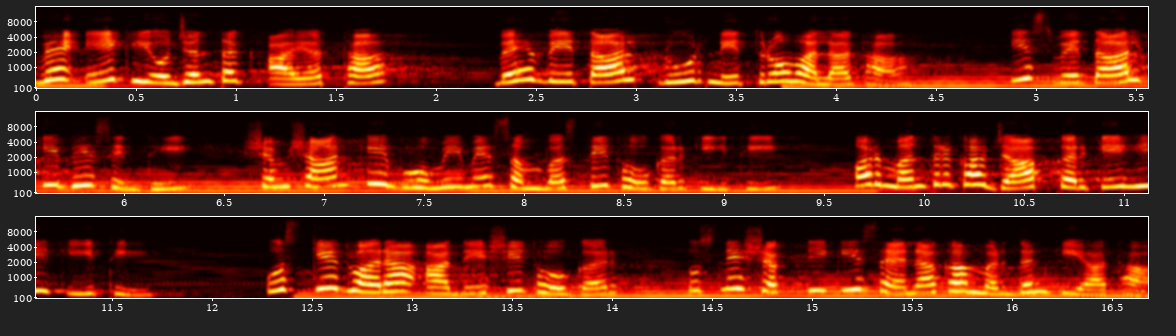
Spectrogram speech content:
वह एक योजन तक आयत था, वह वेताल क्रूर नेत्रों वाला था। इस वेताल की भी सिद्धि शमशान की भूमि में संवस्थित होकर की थी और मंत्र का जाप करके ही की थी। उसके द्वारा आदेशित होकर उसने शक्ति की सेना का मर्दन किया था।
